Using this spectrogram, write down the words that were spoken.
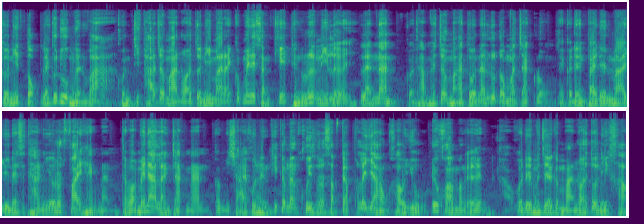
ตัวนี้ตก และก็ดูเหมือนว่า คนที่พาเจ้าหมาน้อยตัวนี้มานั้นก็ไม่ได้สังเกตถึงเรื่องนี้เลย และนั่นก็ทำให้เจ้าหมาตัวนั้นหลุดออกมาจากกรงแต่ก็เดินไปเดินมาอยู่ในสถานีรถไฟแห่งนั้น แต่ว่าไม่นานหลังจากนั้น ก็มีชายคนหนึ่งที่กำลังคุยโทรศัพท์กับภรรยาของเขาอยู่ด้วยความบังเอิญ เขาก็เดินมาเจอกับหมาน้อยตัวนี้เขา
